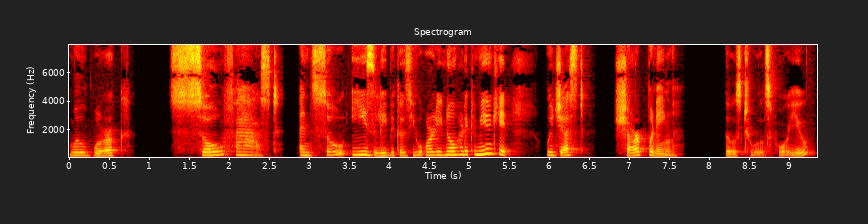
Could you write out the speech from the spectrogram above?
will work so fast and so easily because you already know how to communicate. We're just sharpening those tools for you.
